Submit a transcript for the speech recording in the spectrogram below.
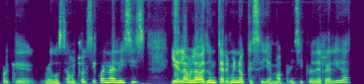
porque me gusta mucho el psicoanálisis, y él hablaba de un término que se llama principio de realidad.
